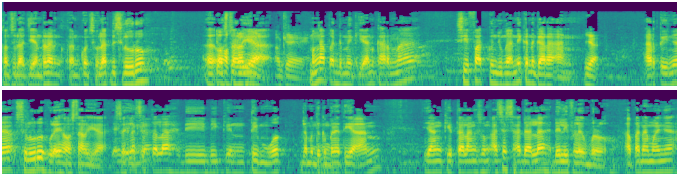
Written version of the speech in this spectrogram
Konsulat Jenderal dan konsulat di seluruh Di Australia, Australia. oke. Mengapa demikian? Karena sifat kunjungan ini kenegaraan. Ya. Artinya seluruh wilayah Australia. Sehingga setelah dibikin teamwork dalam bentuk kepanitiaan, yang kita langsung akses adalah deliverable. Apa namanya?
